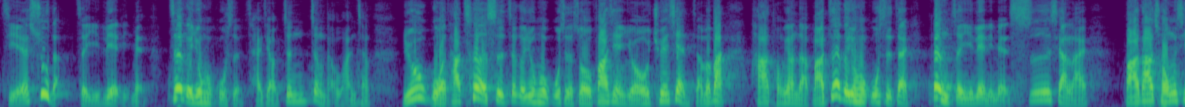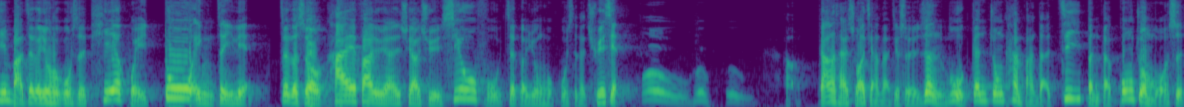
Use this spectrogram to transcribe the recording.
结束的这一列里面。这个用户故事才叫真正的完成。如果他测试这个用户故事的时候发现有缺陷怎么办？他同样的把这个用户故事在笨这一列里面撕下来，把它重新把这个用户故事贴回 doing 这一列。这个时候，开发人员需要去修复这个用户故事的缺陷。好，刚才所讲的就是任务跟踪看板的基本的工作模式，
